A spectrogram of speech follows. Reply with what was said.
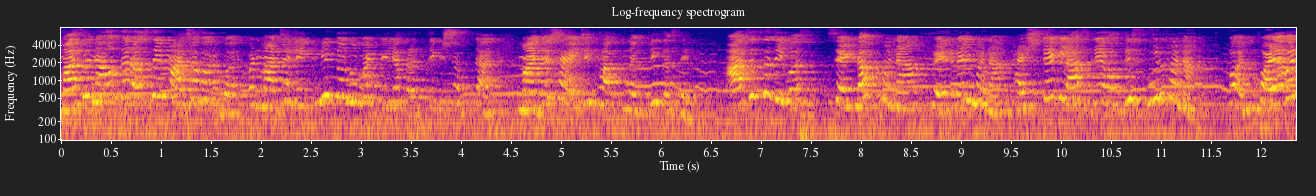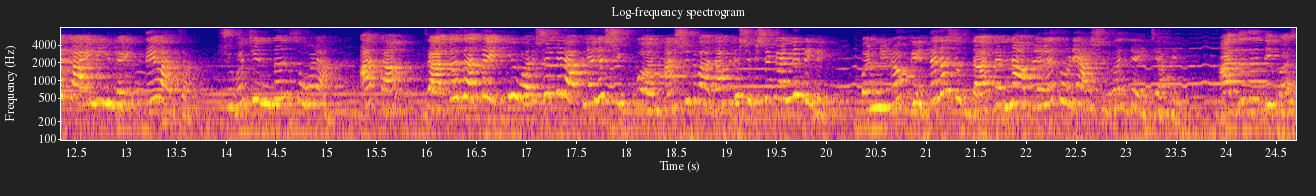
माझं नाव तर असेल माझ्या बरोबर पण माझ्या लेखणीतून उमटलेल्या प्रत्येक शब्दात माझ्या शाळेची थाप नक्कीच असेल. आजचा दिवस सेंड ऑफ म्हणा फेअरवेल म्हणा hashtag last day of the school म्हणा पण फळ्यावर काय लिहिलंय ते वाचा. शुभचिंतन सोहळा. आता जाता जाता इतकी वर्ष तर आपल्याला शिकवण आशीर्वाद आपल्या शिक्षकांनी दिले. पण निरोप घेताना सुद्धा त्यांना आपल्याला थोडे आशीर्वाद द्यायचे आहेत. आजचा दिवस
